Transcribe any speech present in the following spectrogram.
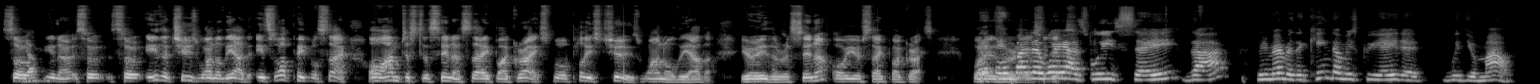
So yep. you know, so so either choose one or the other. It's what people say. Oh, I'm just a sinner saved by grace. Well, please choose one or the other. You're either a sinner or you're saved by grace. And, and by the way, as we say that, remember the kingdom is created with your mouth,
